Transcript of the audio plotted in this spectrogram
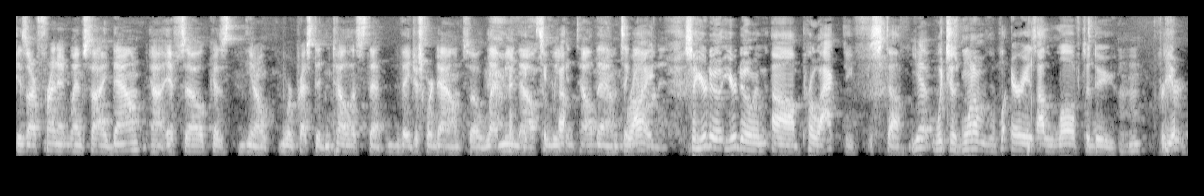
is our front end website down? Uh, if so, because you know WordPress didn't tell us that they just were down, so let me know so we can tell them to right. get on it. So you're doing you're doing um, proactive stuff. Yep. Which is one of the areas I love to do. for Yep. sure.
